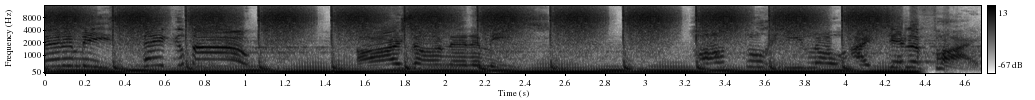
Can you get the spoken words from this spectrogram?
Enemies, take them out! Eyes on enemies. Hostile helo identified.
